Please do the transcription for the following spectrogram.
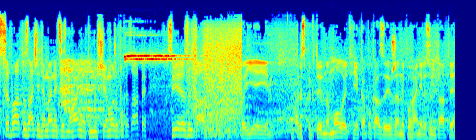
це багато значить для мене ці змагання, тому що я можу показати свій результат. Є і перспективна молодь, яка показує вже непогані результати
